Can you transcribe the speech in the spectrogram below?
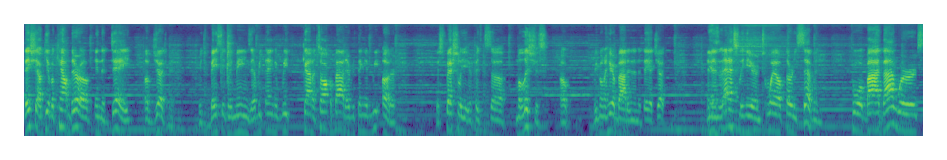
they shall give account thereof in the day of judgment, which basically means everything that we kind of talk about, everything that we utter, especially if it's uh, malicious, uh, we're going to hear about it in the day of judgment. And Yes, then lastly, here in 1237, for by thy words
